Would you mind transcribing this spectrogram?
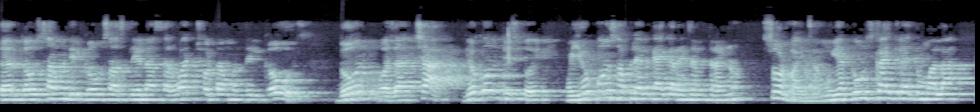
तर कंसामधील कंस असलेला सर्वात छोटा मधील कंस दोन वजा चार. ह्यो कंस दिसतोय? मग ह्यो कंस आपल्याला काय करायचा मित्रांनो? सोडवायचा. मग या कंस काय दिलाय तुम्हाला?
